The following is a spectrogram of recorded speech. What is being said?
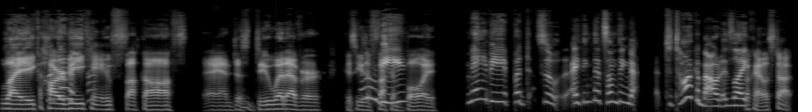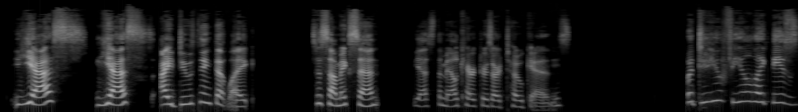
Like Harvey can fuck off and just do whatever because he's a fucking boy. Maybe, but so I think that's something to to talk about is like Okay, let's talk. Yes, yes, I do think that like to some extent, yes, the male characters are tokens. But do you feel like these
